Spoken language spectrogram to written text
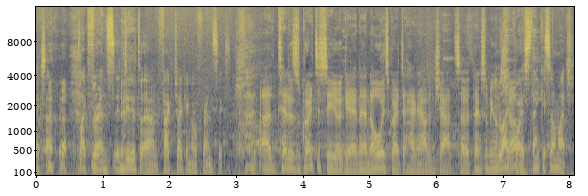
exactly. It's like friends, digital uh, fact checking or forensics. Uh, Ted, it's great to see you again, and always great to hang out and chat. So thanks for being on the show. Likewise, thank you so much.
